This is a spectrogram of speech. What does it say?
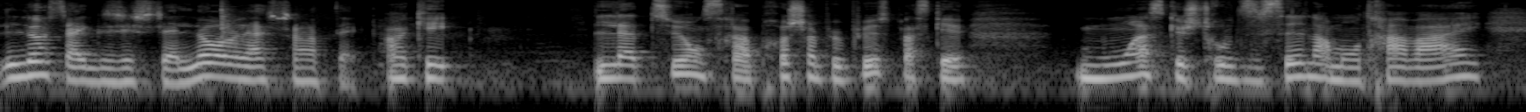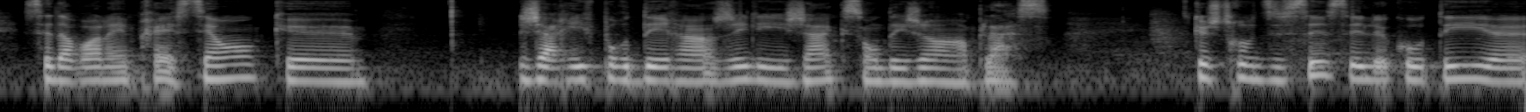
là, ça existait. Là, on la sentait. OK. Là-dessus, on se rapproche un peu plus parce que moi, ce que je trouve difficile dans mon travail, c'est d'avoir l'impression que j'arrive pour déranger les gens qui sont déjà en place. Ce que je trouve difficile, c'est le côté euh,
